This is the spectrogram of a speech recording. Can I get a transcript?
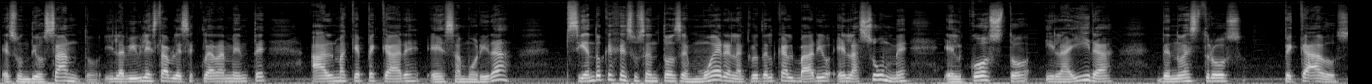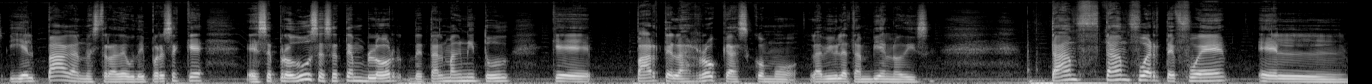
es un Dios santo, y la Biblia establece claramente, alma que pecare, esa morirá. Siendo que Jesús entonces muere en la cruz del Calvario, Él asume el costo y la ira de nuestros pecados y Él paga nuestra deuda. Y por eso es que se produce ese temblor de tal magnitud que parte las rocas como la Biblia también lo dice. Tan, tan fuerte fue el,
